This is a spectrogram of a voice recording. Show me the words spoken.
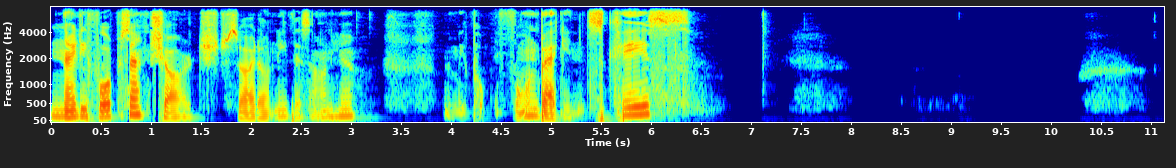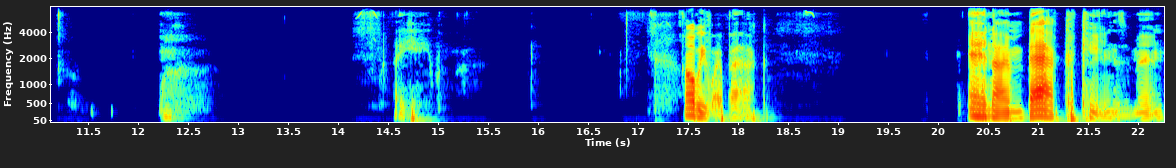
Ninety-four percent charged, so I don't need this on here. Let me put my phone back in its case. I'll be right back. And I'm back, Kingsman.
